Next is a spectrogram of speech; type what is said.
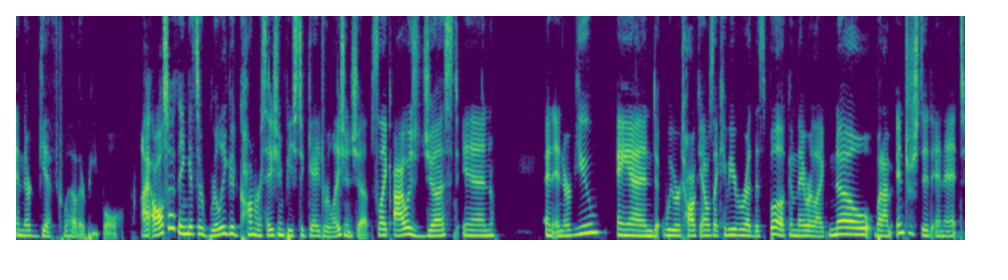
and their gift with other people. I also think it's a really good conversation piece to gauge relationships. Like I was just in an interview and we were talking. I was like, "Have you ever read this book?" And they were like, "No, but I'm interested in it."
